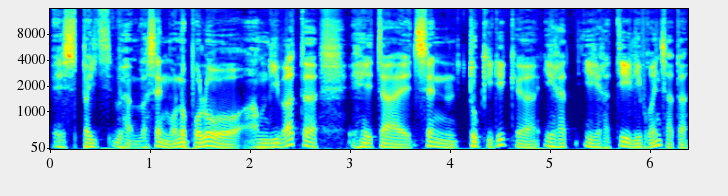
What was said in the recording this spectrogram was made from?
ez baitz, ba, bazen monopolo handi bat, eta etzen tokirik eh, irrati, irrati libroentzata.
